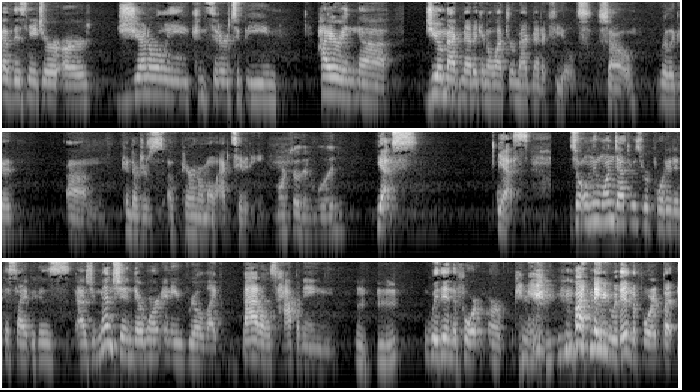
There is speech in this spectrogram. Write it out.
of this nature are generally considered to be higher in uh, geomagnetic and electromagnetic fields. So, really good um, conductors of paranormal activity. More so than wood. Yes. Yes. So only one death was reported at the site because, as you mentioned, there weren't any real like battles happening hmm within the fort, or maybe maybe within the fort, but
